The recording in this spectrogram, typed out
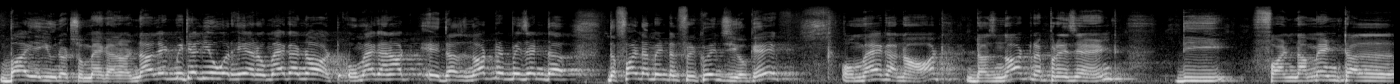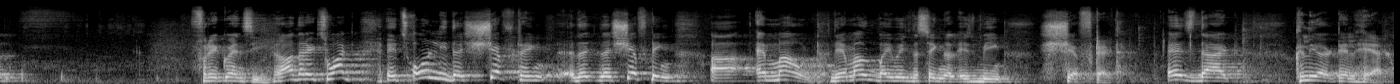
by the units omega naught. Now let me tell you over here omega naught omega naught it does not represent the the fundamental frequency okay? Omega naught does not represent the fundamental frequency. Rather it's what? It's only the shifting the, the shifting uh, amount the amount by which the signal is being shifted. Is that clear till here?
